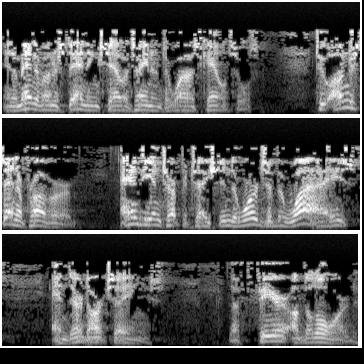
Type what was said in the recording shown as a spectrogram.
and a man of understanding shall attain unto wise counsels. To understand a proverb and the interpretation, the words of the wise and their dark sayings. The fear of the Lord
